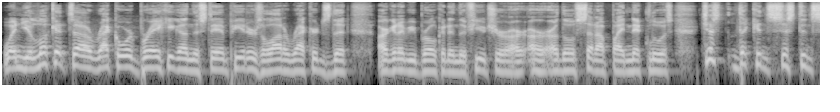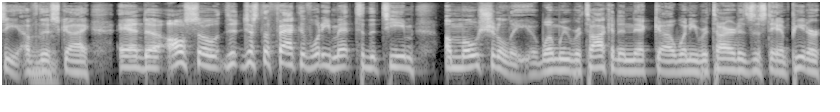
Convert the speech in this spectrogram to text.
when you look at uh, record breaking on the Stampeders, a lot of records that are going to be broken in the future are, are, are, those set up by Nik Lewis. Just the consistency of this mm-hmm. guy, and also th- just the fact of what he meant to the team emotionally. When we were talking to Nik when he retired as a Stampeder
